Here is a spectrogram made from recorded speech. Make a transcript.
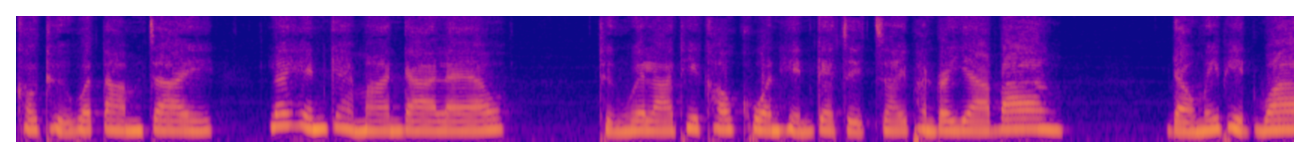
เขาถือว่าตามใจ และเห็นแก่มารดาแล้ว ถึงเวลาที่เขาควรเห็นแก่จิตใจภรรยาบ้าง เดาไม่ผิดว่า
